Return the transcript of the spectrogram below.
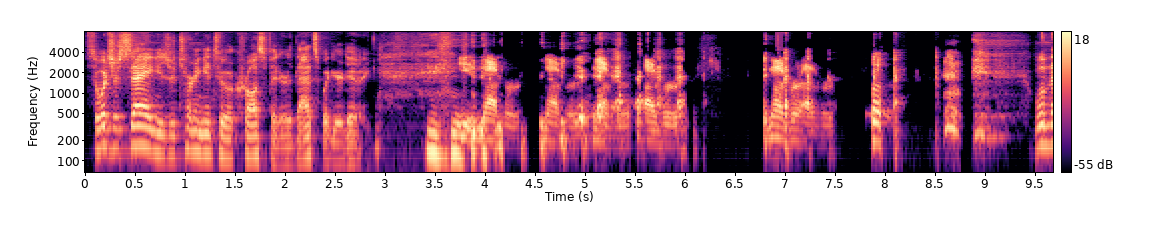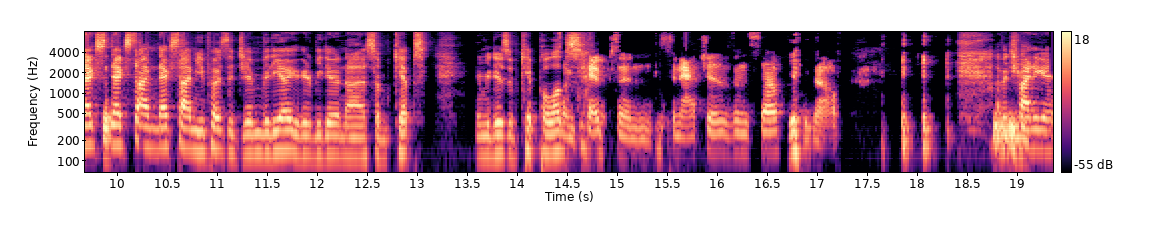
So what you're saying is you're turning into a CrossFitter. That's what you're doing. never, never, never, ever, never, ever. well, next next time next time you post a gym video, you're gonna be doing uh, some kips. You're gonna be doing some kip pull ups, some kips and snatches and stuff. No. I've been trying to get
